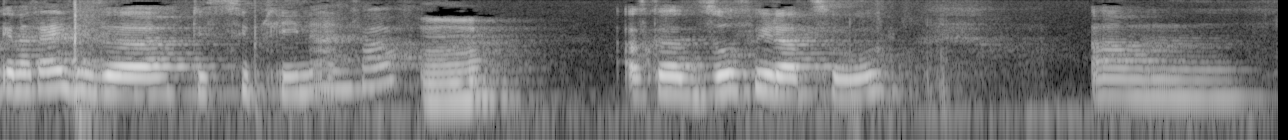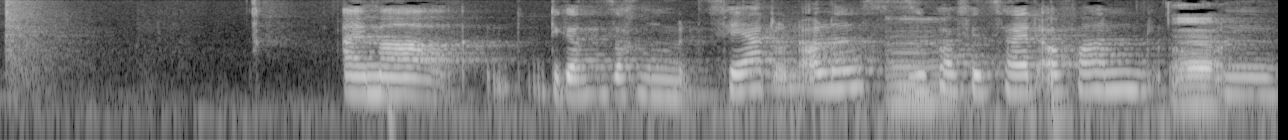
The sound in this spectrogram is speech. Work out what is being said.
generell diese Disziplin einfach. Mhm. Es gehört so viel dazu. Ähm, einmal die ganzen Sachen mit Pferd und alles, super viel Zeitaufwand Ja. und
